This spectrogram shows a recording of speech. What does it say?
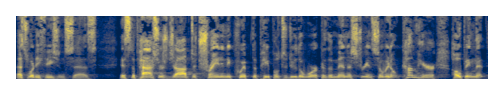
That's what Ephesians says. It's the pastor's job to train and equip the people to do the work of the ministry. And so we don't come here hoping that,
